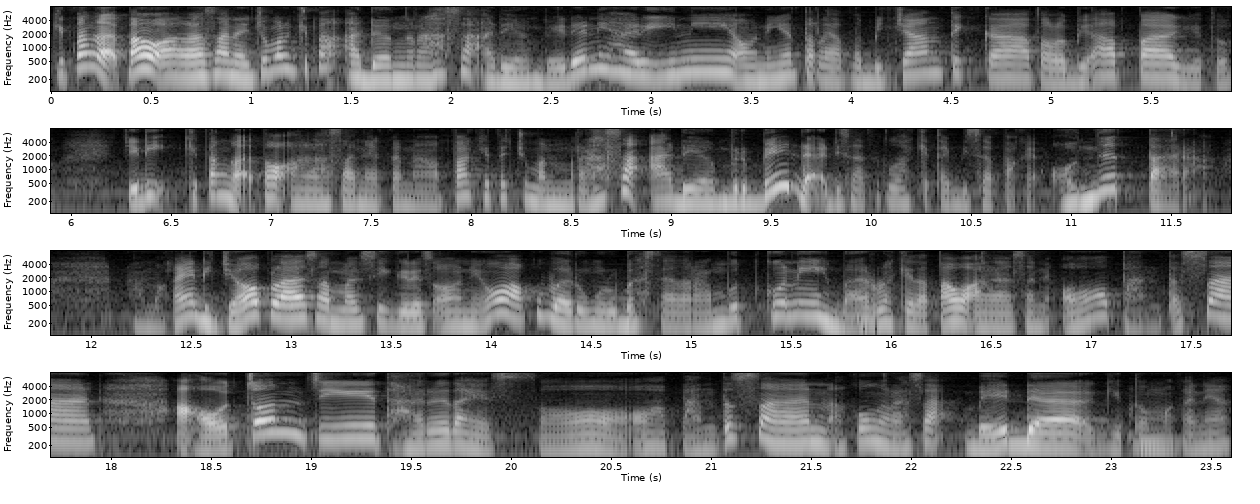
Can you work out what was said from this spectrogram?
kita nggak tahu alasannya. Cuman kita ada ngerasa ada yang beda nih hari ini. Oninya terlihat lebih cantik kah atau lebih apa gitu. Jadi kita nggak tahu alasannya kenapa. Kita cuman merasa ada yang berbeda di saat itulah kita bisa pakai onetara nah makanya dijawablah sama si Grace Oni oh aku baru ngerubah style rambutku nih. Barulah kita tahu alasannya. Oh pantesan. Aoconci taredaheso oh pantesan. Aku ngerasa beda gitu. Hmm. makanya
